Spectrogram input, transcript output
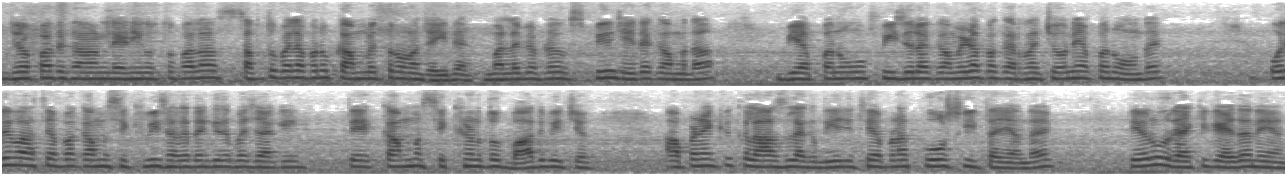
ਜਦੋਂ ਆਪਾਂ ਦੁਕਾਨ ਲੈਣੀ, ਉਸ ਤੋਂ ਪਹਿਲਾਂ ਸਭ ਤੋਂ ਪਹਿਲਾਂ ਆਪਾਂ ਨੂੰ ਕੰਮ ਇੱਧਰ ਆਉਣਾ ਚਾਹੀਦਾ ਮਤਲਬ ਵੀ ਆਪਣਾ ਐਕਸਪੀਰੀਅੰਸ ਚਾਹੀਦਾ ਕੰਮ ਦਾ, ਵੀ ਆਪਾਂ ਨੂੰ ਪੀਜ਼ਾ ਦਾ ਕੰਮ ਜਿਹੜਾ ਆਪਾਂ ਕਰਨਾ ਚਾਹੁੰਦੇ ਹਾਂ, ਆਪਾਂ ਨੂੰ ਆਉਂਦਾ ਉਹਦੇ ਵਾਸਤੇ ਆਪਾਂ ਕੰਮ ਸਿੱਖ ਵੀ ਸਕਦੇ ਹਾਂ ਕਿਤੇ ਬਚਾ ਕੇ। ਤੇ ਕੰਮ ਸਿੱਖਣ ਤੋਂ ਬਾਅਦ ਵਿੱਚ ਆਪਣਾ ਇੱਕ ਕਲਾਸ ਲੱਗਦੀ ਹੈ, ਜਿੱਥੇ ਆਪਣਾ ਕੋਰਸ ਕੀਤਾ ਜਾਂਦਾ ਹੈ। ਤੇ ਉਹਨੂੰ ਰੈਕ ਕਹਿ ਦਿੰਦੇ ਆ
